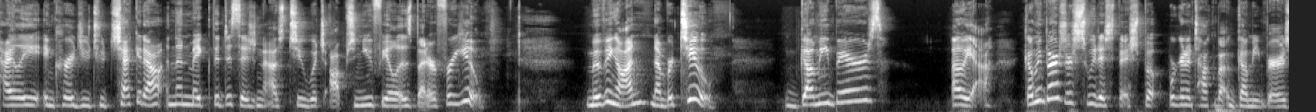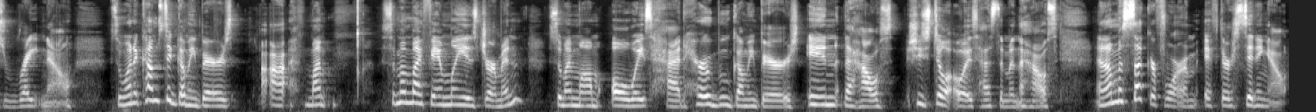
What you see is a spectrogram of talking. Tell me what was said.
Highly encourage you to check it out and then make the decision as to which option you feel is better for you. Moving on, number two, gummy bears. Oh, yeah. Gummy bears are sweet as fish, but we're going to talk about gummy bears right now. So, when it comes to gummy bears, my some of my family is German, so my mom always had Haribo gummy bears in the house. She still always has them in the house, and I'm a sucker for them if they're sitting out.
